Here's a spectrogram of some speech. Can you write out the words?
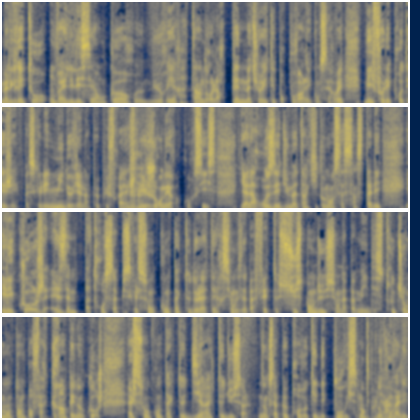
Malgré tout, on va les laisser encore euh, mûrir, atteindre leur pleine maturité pour pouvoir les conserver, mais il faut les protéger parce que les nuits deviennent un peu plus fraîches, mhm. les journées raccourcissent, il y a la rosée du matin qui commence à s'installer et les courges, elles aiment pas trop ça puisqu'elles sont au contact de la terre. Si on les a pas faites suspendues, si on n'a pas mis des structures montantes pour faire grimper nos courges, elles sont au contact direct du sol. Donc ça peut provoquer des pourrissements. Donc on va les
